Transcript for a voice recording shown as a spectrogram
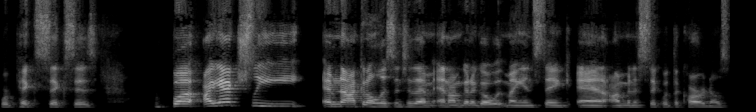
were pick sixes. But I actually am not going to listen to them, and I'm going to go with my instinct, and I'm going to stick with the Cardinals.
